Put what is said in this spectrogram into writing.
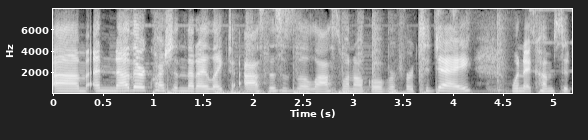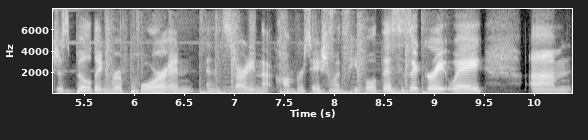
Um, another question that I like to ask this is the last one I'll go over for today when it comes to just building rapport and, and starting that conversation with people. This is a great way um,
